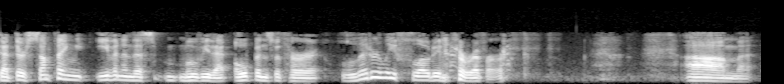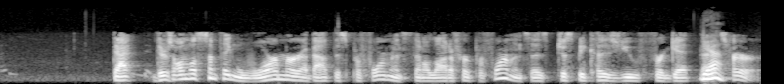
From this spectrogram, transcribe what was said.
that there's something even in this movie that opens with her literally floating in a river. um, that there's almost something warmer about this performance than a lot of her performances, just because you forget that Yeah. it's her.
